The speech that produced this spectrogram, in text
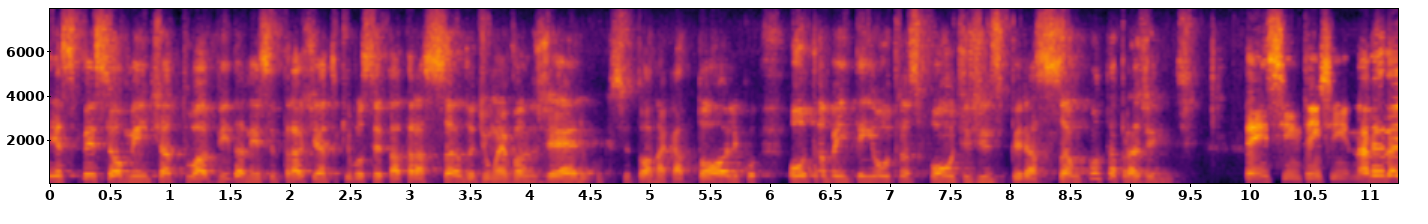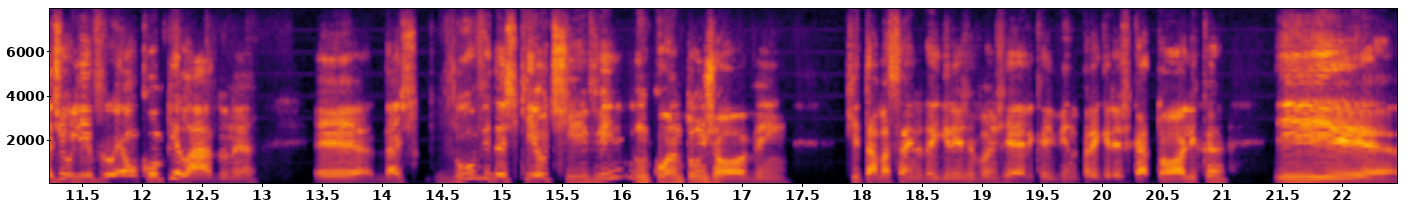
especialmente à tua vida nesse trajeto que você está traçando de um evangélico que se torna católico, ou também tem outras fontes de inspiração? Conta para gente. Tem sim, tem sim. Na verdade, o livro é um compilado, né? É, das dúvidas que eu tive enquanto um jovem que estava saindo da igreja evangélica e vindo para a igreja católica e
